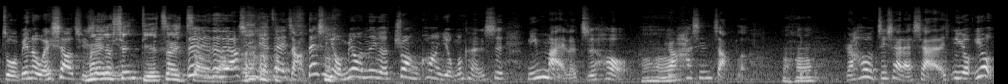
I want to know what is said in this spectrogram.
左边的微笑曲线。要先跌再涨、啊。对对对，要先跌再涨。但是有没有那个状况？有没有可能是你买了之后，然后它先涨了，然后接下来下来有有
